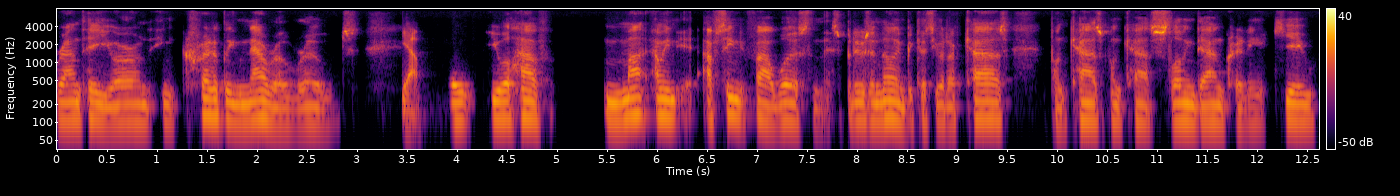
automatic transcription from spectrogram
around here, you are on incredibly narrow roads. Yeah. So you will have, my, I mean, I've seen it far worse than this, but it was annoying because you would have cars upon cars upon cars, slowing down, creating a queue.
